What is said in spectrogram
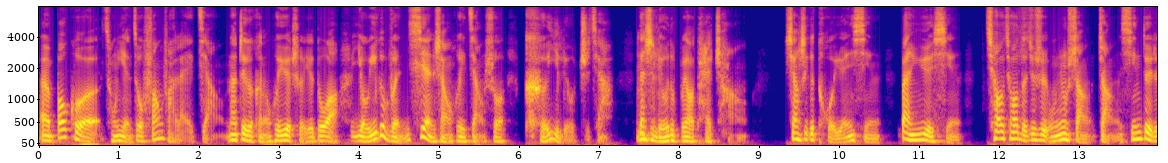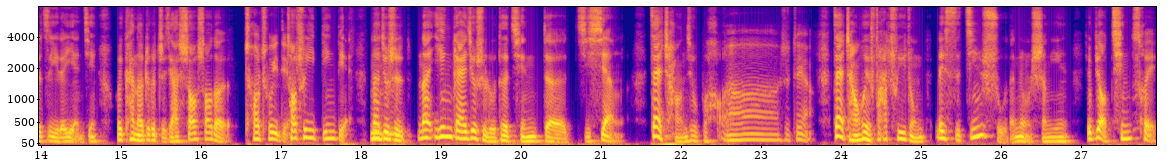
呃，包括从演奏方法来讲，那这个可能会越扯越多啊。有一个文献上会讲说可以留指甲，但是留的不要太长，像是一个椭圆形、半月形，悄悄的，就是我们用掌掌心对着自己的眼睛，会看到这个指甲稍稍的超出一点，超出一丁点，那就是那应该就是鲁特琴的极限了。再长就不好了啊，是这样。再长会发出一种类似金属的那种声音，就比较清脆。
